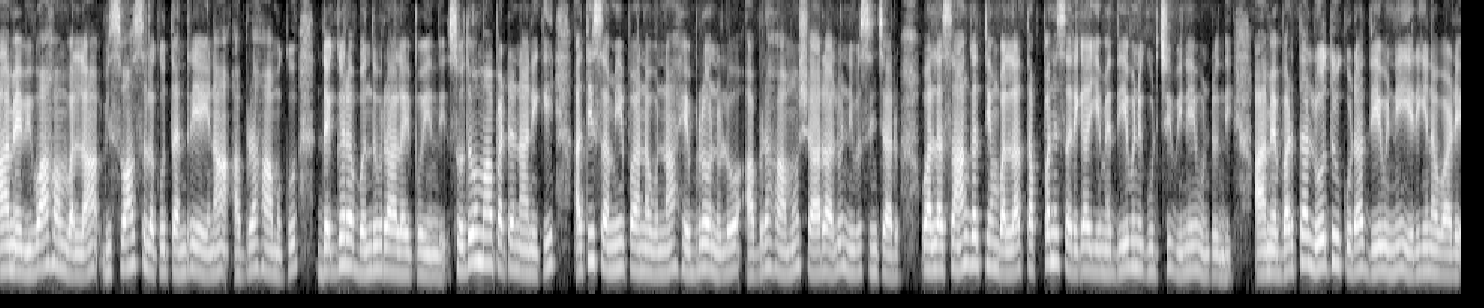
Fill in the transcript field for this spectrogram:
ఆమె వివాహం వల్ల విశ్వాసులకు తండ్రి అయిన అబ్రహాముకు దగ్గర బంధువురాలైపోయింది. సుధోమ పట్టణానికి అతి సమీపాన ఉన్న హెబ్రోనులో అబ్రహాము షారాలు నివసించారు. వాళ్ళ సాంగత్యం వల్ల తప్పనిసరిగా ఈమె దేవుని గురించి వినే ఉంటుంది. ఆమె భర్త లోతు కూడా దేవుణ్ణి ఎరిగినవాడే.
